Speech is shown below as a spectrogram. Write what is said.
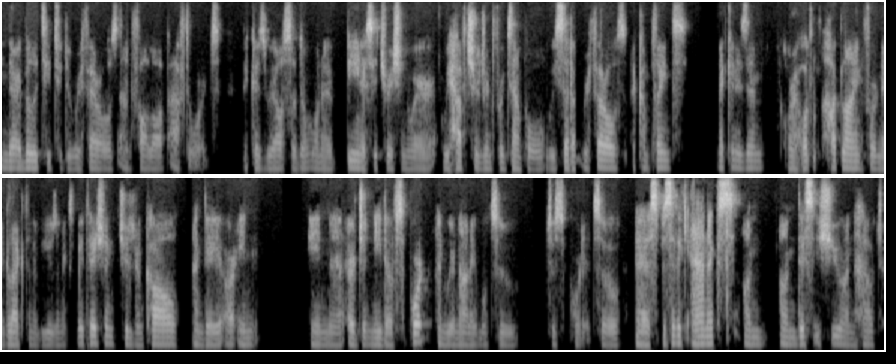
in their ability to do referrals and follow up afterwards. Because we also don't want to be in a situation where we have children, for example, we set up referrals, a complaint mechanism, or a hot, hotline for neglect and abuse and exploitation. Children call and they are in in uh, urgent need of support and we're not able to to support it. So a specific annex on on this issue and how to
